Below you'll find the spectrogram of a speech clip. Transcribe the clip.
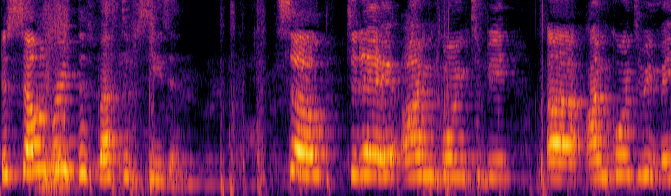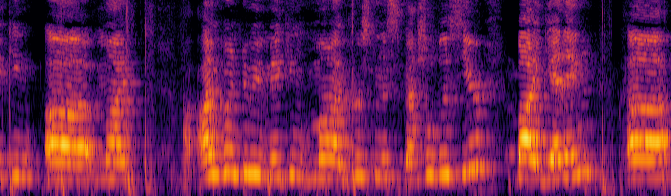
to celebrate the festive season. So today I'm going to be uh, I'm going to be making uh, my I'm going to be making my Christmas special this year by getting uh,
